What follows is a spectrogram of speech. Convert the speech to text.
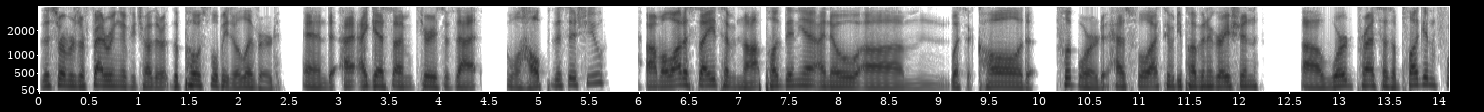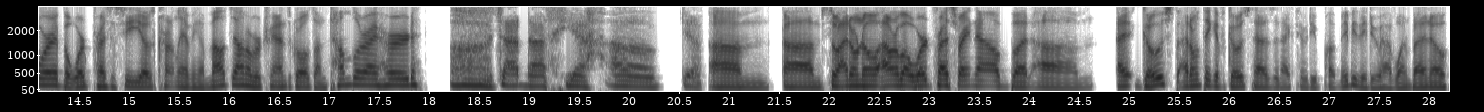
the servers are federating with each other, the post will be delivered. And I, I guess I'm curious if that will help this issue. Um, a lot of sites have not plugged in yet. I know um, what's it called? Flipboard has full ActivityPub integration. Uh, WordPress has a plugin for it, but WordPress CEO is currently having a meltdown over trans girls on Tumblr. I heard. Oh, it's that that yeah. Uh, yeah. Um. Um. So I don't know. I don't know about WordPress right now, but um. I, Ghost, I don't think if Ghost has an ActivityPub, maybe they do have one, but I know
